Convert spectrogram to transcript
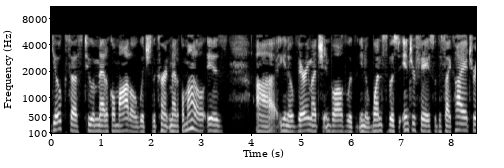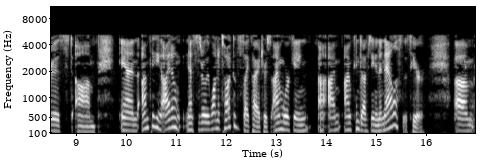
yokes us to a medical model, which the current medical model is uh, you know, very much involved with, you know, one's supposed to interface with a psychiatrist. Um, and I'm thinking I don't necessarily want to talk to the psychiatrist. I'm working, uh, I'm, I'm conducting an analysis here. Um,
